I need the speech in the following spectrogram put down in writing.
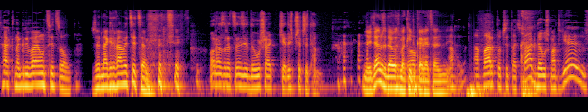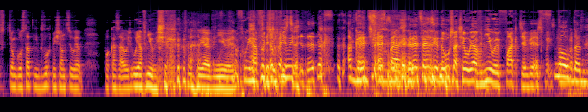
Tak, nagrywają cycą. Że nagrywamy cycem. oraz recenzję Deusza kiedyś przeczytam. Nie wiedziałem, że Deusz ma kilka Dobre. recenzji. A, a warto czytać. Tak, Deusz ma dwie. W ciągu ostatnich dwóch miesięcy uja- pokazały, ujawniły się. Ujawniły. Ujawniły się. Agenci SB. Recenzje Deusza się ujawniły w fakcie, wiesz. Snowden.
